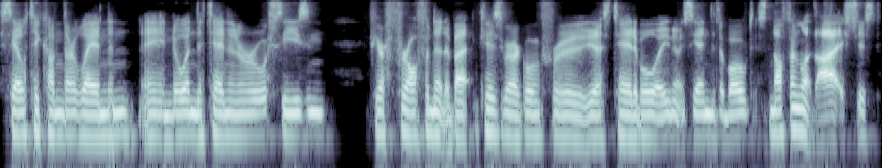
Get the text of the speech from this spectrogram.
Celtic under Lennon, uh, you know, in the ten in a row season. You're frothing at the bit because we're going through this terrible, you know, it's the end of the world. It's nothing like that. It's just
